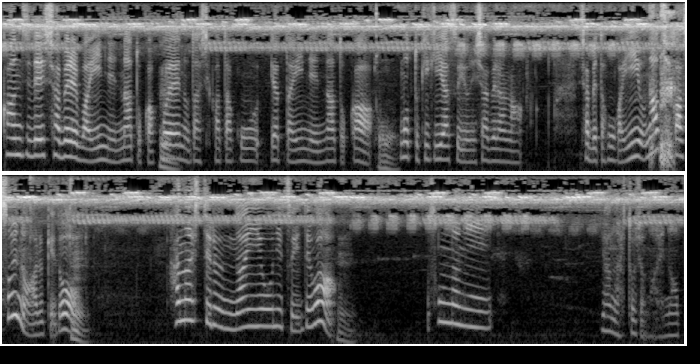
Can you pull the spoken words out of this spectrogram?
感じで喋ればいいねんなとかうん。声の出し方こうやったらいいねんなとか、う。んもっと聞きやすいように喋らな喋った方がいいよなとか そういうのはあるけど、うん。話してる内容についてはうん。そんなに嫌な人じゃないな。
